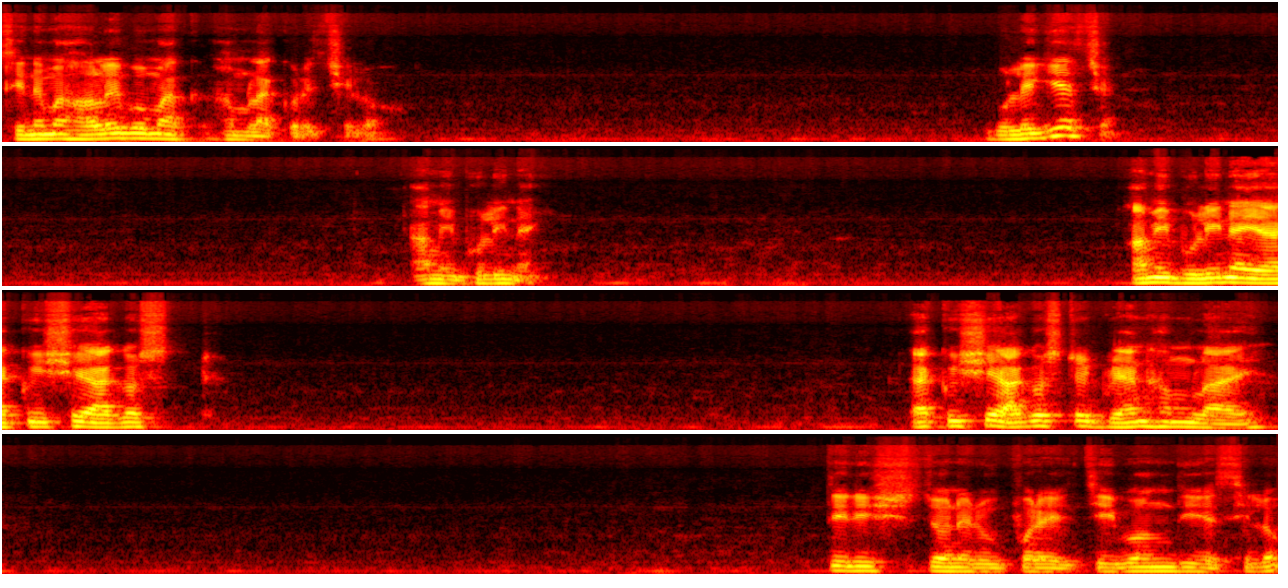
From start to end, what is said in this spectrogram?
সিনেমা হলে বোমা হামলা করেছিল। ভুলে গিয়েছেন। আমি ভুলি নাই। আমি ভুলি নাই একুশে আগস্ট। একুশে আগস্টের গ্র্যান্ড হামলায় তিরিশ জনের উপরে জীবন দিয়েছিল।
